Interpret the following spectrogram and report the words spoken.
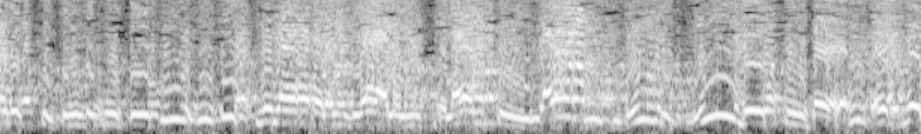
آزاد کا فرق کی زندگی ہوتی اس بنا پر علیہ السلام کی انجام دور دور ہوتی ہے اور وہ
